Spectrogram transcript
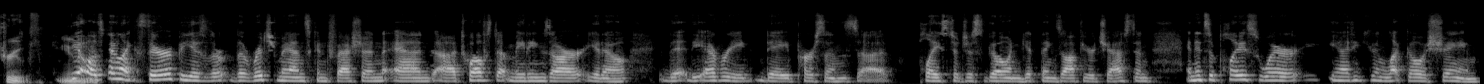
truth. You yeah, know? well, it's kind of like therapy is the, the rich man's confession, and uh, 12 step meetings are, you know, the, the everyday person's uh, place to just go and get things off your chest. And, and it's a place where, you know, I think you can let go of shame.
